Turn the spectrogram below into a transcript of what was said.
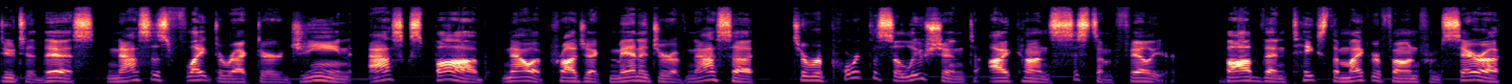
Due to this, NASA's flight director, Gene, asks Bob, now a project manager of NASA, to report the solution to icon's system failure. Bob then takes the microphone from Sarah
